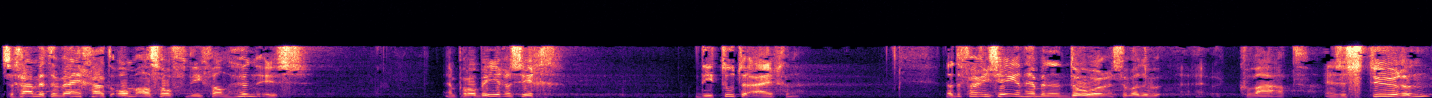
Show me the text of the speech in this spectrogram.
Ze gaan met de wijngaard om alsof die van hun is. En proberen zich die toe te eigenen. Nou, de fariseeën hebben het door, ze worden kwaad en ze sturen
